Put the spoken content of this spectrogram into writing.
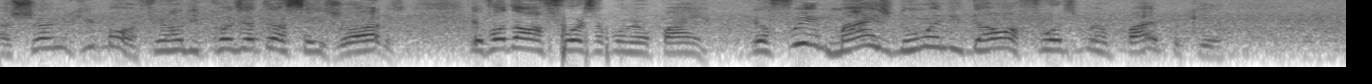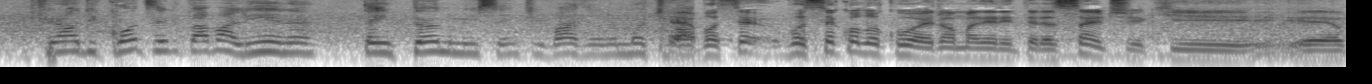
achando que, bom, afinal de contas ia até às 6 horas. Eu vou dar uma força pro meu pai. Eu fui mais numa de dar uma força pro meu pai, porque afinal de contas ele estava ali, né? Tentando me incentivar, tentando me motivar. É, você, você colocou de uma maneira interessante que, é,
